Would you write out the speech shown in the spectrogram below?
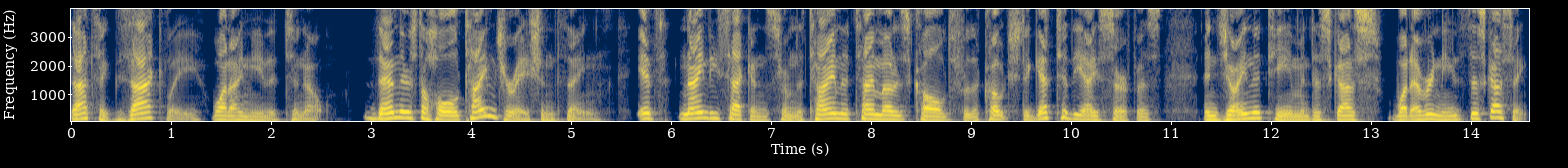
That's exactly what I needed to know. Then there's the whole time duration thing. It's 90 seconds from the time the timeout is called for the coach to get to the ice surface and join the team and discuss whatever needs discussing.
